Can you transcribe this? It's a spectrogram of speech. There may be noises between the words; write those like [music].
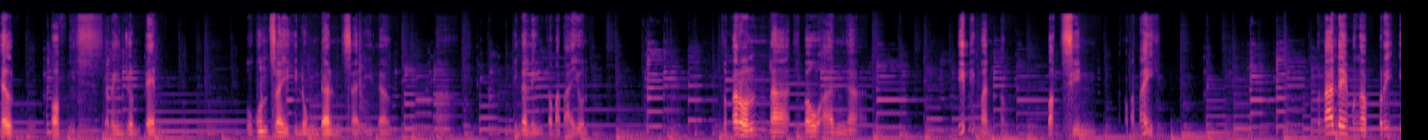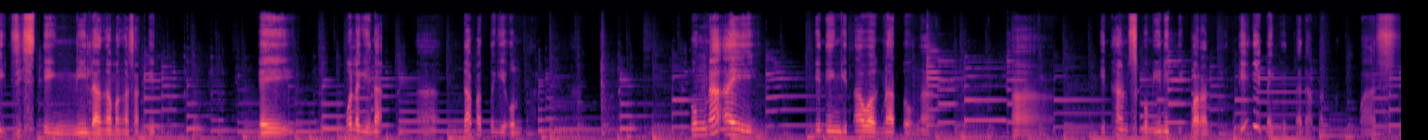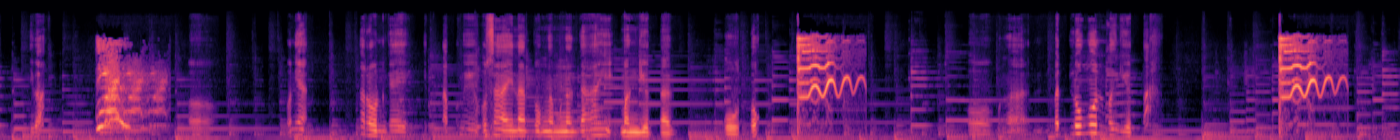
Health Office Region 10 kung unsay hinungdan sa ilang ah, hinaling kamatayon. So karon na ibawaan nga dili man ang baksin nakapatay. So naday mga pre-existing nila nga mga sakit. Kay mo lagi na ah, dapat nagiunta. Kung naay kining gitawag nato nga ah, enhanced community quarantine dili na kita dapat magwas di ba? Oh. Kunya karon kay pang usahay nato nga mga gahi mangyutag utok. Oh mga badlungon mangyuta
